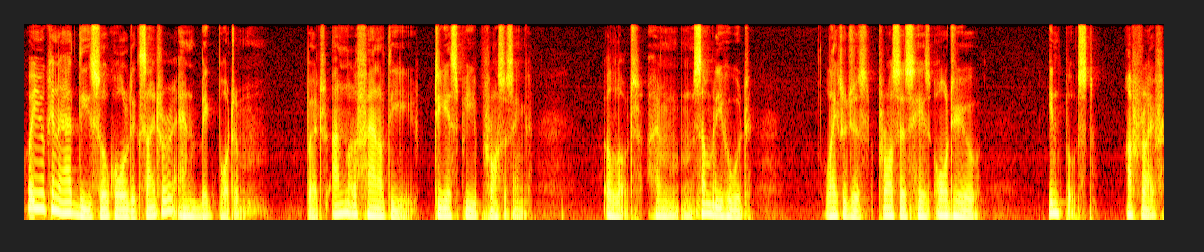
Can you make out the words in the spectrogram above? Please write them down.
where you can add the so called exciter and big bottom. But I'm not a fan of the DSP processing a lot. I'm somebody who would like to just process his audio in post after I've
